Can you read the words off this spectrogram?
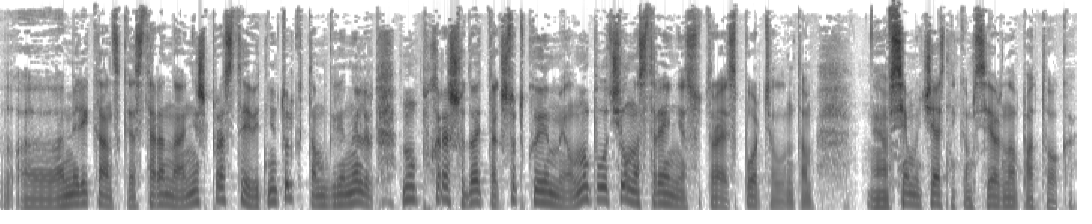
э, американская сторона, они же простые. Ведь не только там Гринеллер. Ну, хорошо, давайте так, что такое email? Ну, получил настроение с утра, испортил он там э, всем участникам Северного потока.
